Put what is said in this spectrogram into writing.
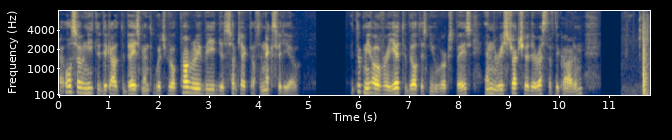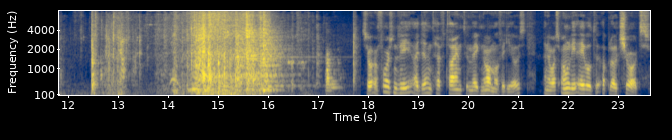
I also need to dig out the basement, which will probably be the subject of the next video. It took me over a year to build this new workspace and restructure the rest of the garden, So unfortunately I didn't have time to make normal videos and I was only able to upload shorts.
